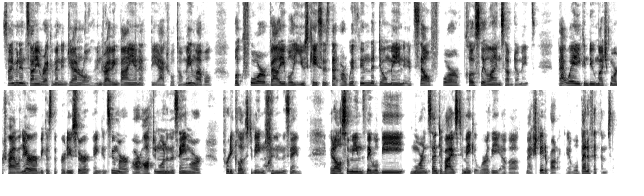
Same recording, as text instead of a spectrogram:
Simon and Sunny recommend in general, in driving buy in at the actual domain level, look for valuable use cases that are within the domain itself or closely aligned subdomains. That way, you can do much more trial and error because the producer and consumer are often one and the same or pretty close to being one and the same. It also means they will be more incentivized to make it worthy of a mesh data product. It will benefit themselves.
